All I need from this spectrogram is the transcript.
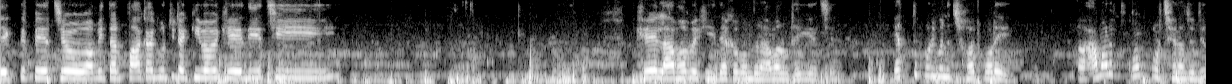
দেখতে পেয়েছ, আমি তার পাকা গুটিটা কীভাবে খেয়ে দিয়েছি? খেয়ে লাভ হবে কি? দেখো বন্ধুরা, আবার উঠে গিয়েছে। এত পরিমাণে ছয় পড়ে। আমার কম পড়ছে না যদিও,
